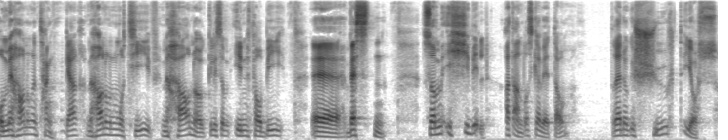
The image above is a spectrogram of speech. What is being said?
Og vi har noen tanker, vi har noen motiv, vi har noe liksom innenfor eh, Vesten som vi ikke vil at andre skal vite om. Det er noe skjult i oss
